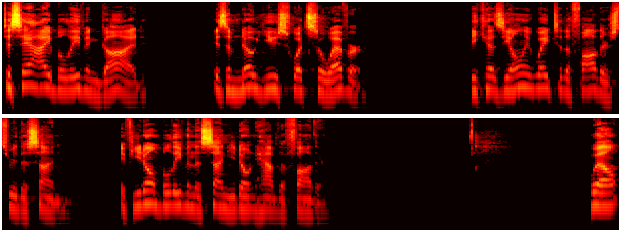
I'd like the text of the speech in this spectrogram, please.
To say, I believe in God, is of no use whatsoever because the only way to the Father is through the Son. If you don't believe in the Son, you don't have the Father. Well,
